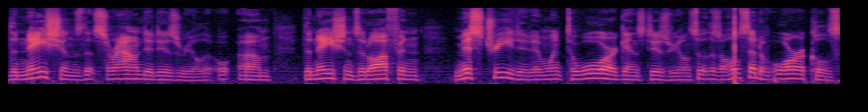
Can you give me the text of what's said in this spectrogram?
the nations that surrounded Israel, um, the nations that often mistreated and went to war against Israel. And so there's a whole set of oracles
